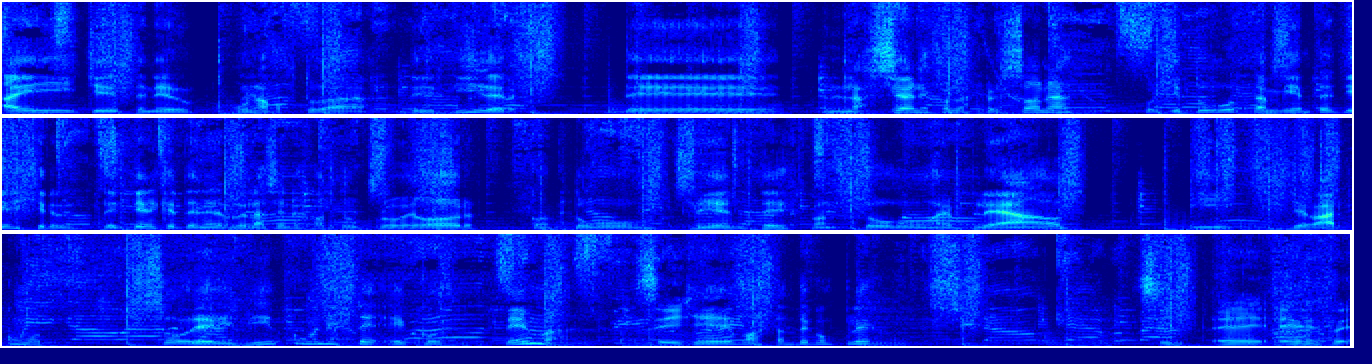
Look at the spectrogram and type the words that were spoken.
hay que tener una postura de líder, de relaciones con las personas, porque tú también te tienes que, te tienes que tener relaciones con tu proveedor, con tus clientes, con tus empleados y llevar como sobrevivir como en este ecosistema, Sí, que es bastante complejo. Sí. Eh, re-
